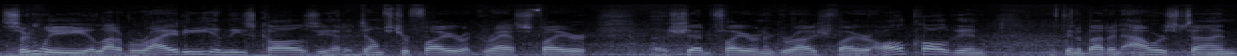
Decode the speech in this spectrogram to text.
Certainly a lot of variety in these calls. You had a dumpster fire, a grass fire, a shed fire, and a garage fire, all called in within about an hour's time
